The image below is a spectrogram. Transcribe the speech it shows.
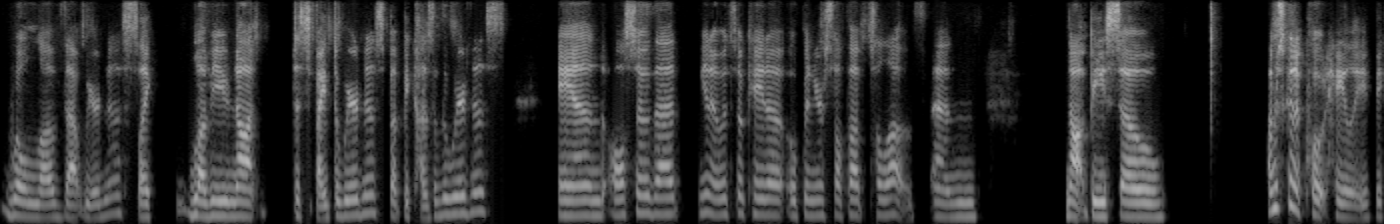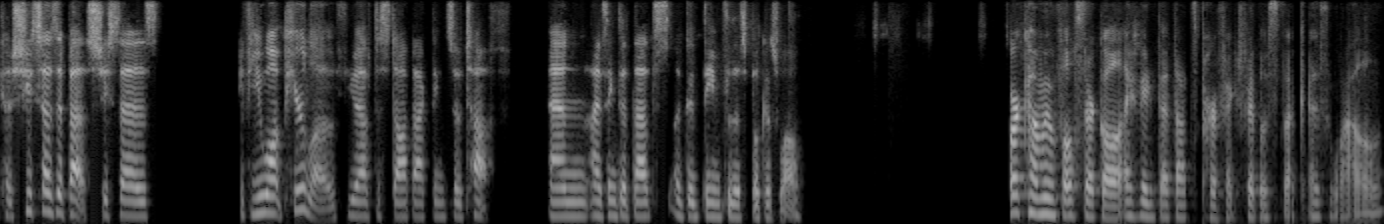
will love that weirdness, like, love you not despite the weirdness, but because of the weirdness. and also that you know it's okay to open yourself up to love and not be so i'm just going to quote hayley because she says it best she says if you want pure love you have to stop acting so tough and i think that that's a good theme for this book as well we're coming full circle. I think that that's perfect for this book as well.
